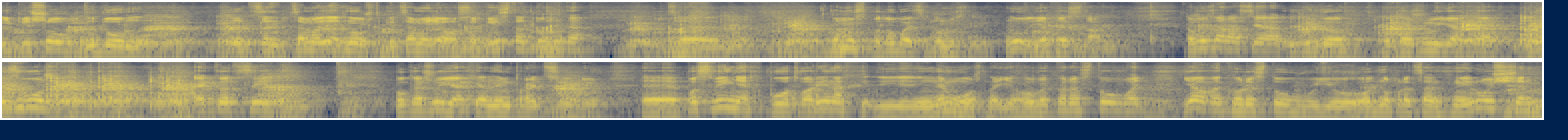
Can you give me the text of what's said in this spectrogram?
і пішов додому. Ну, це, це моя, знову ж таки, це моя особиста думка. Це комусь сподобається, комусь ні. Ну, якось так. Тому зараз я відео покажу, як я розвожу екоцид. Покажу, як я ним працюю. Е, По свинях, по тваринах е, не можна його використовувати. Я використовую 1% розчин,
